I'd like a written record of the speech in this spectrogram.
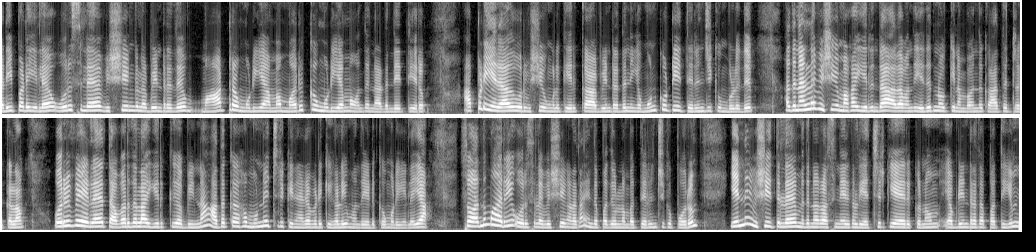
அடிப்படையில் ஒரு சில விஷயங்கள் அப்படின்றது மாற்ற முடியாமல் மறுக்க முடியாமல் வந்து நடந்தே தீரும். அப்படி ஏதாவது ஒரு விஷயம் உங்களுக்கு இருக்கா அப்படின்றத நீங்கள் முன்கூட்டியே தெரிஞ்சுக்கும் பொழுது அது நல்ல விஷயமாக இருந்தால் அதை வந்து எதிர்நோக்கி நம்ம வந்து காத்துட்ருக்கலாம் ஒருவேளை தவறுதலாக இருக்குது அப்படின்னா அதுக்காக முன்னெச்சரிக்கை நடவடிக்கைகளையும் வந்து எடுக்க முடியும் இல்லையா? ஸோ அந்த மாதிரி ஒரு சில விஷயங்களை தான் இந்த பதிவில் நம்ம தெரிஞ்சுக்க போகிறோம் என்ன விஷயத்தில் மிதனராசினியர்கள் எச்சரிக்கையாக இருக்கணும் அப்படின்றத பற்றியும்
